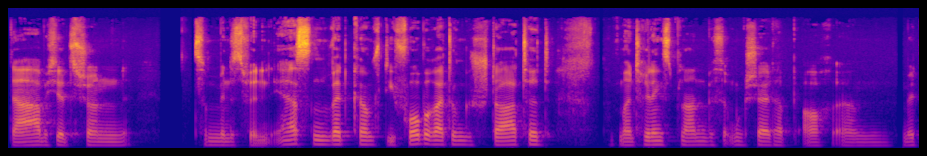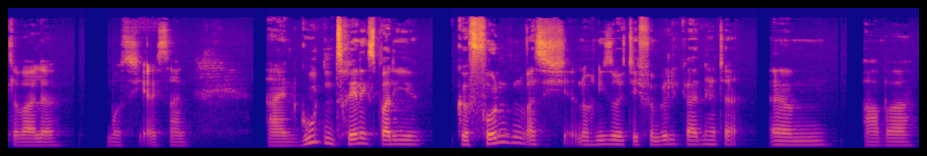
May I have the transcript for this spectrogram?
Da habe ich jetzt schon zumindest für den ersten Wettkampf die Vorbereitung gestartet habe meinen Trainingsplan ein bisschen umgestellt, habe auch ähm, mittlerweile, muss ich ehrlich sein, einen guten Trainingsbuddy gefunden, was ich noch nie so richtig für Möglichkeiten hätte. Ähm, aber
